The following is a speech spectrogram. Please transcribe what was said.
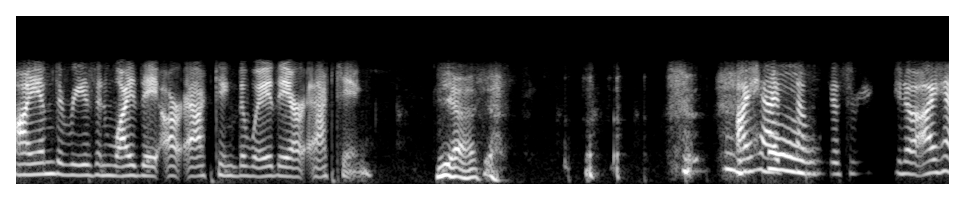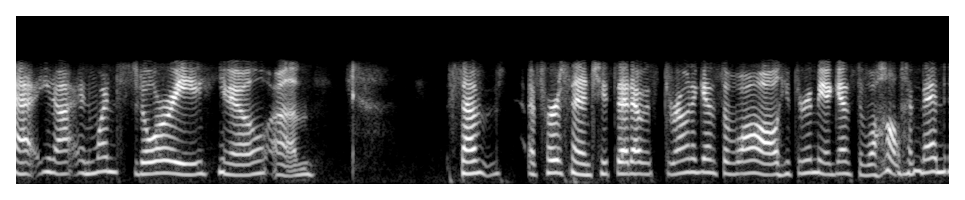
I am the reason why they are acting the way they are acting. Yeah, yeah. I had oh. some just you know I had you know in one story you know um some a person. She said I was thrown against the wall. He threw me against the wall, and then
